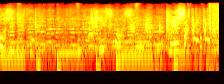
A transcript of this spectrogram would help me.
Pozytywne. Właśnie z nosem.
